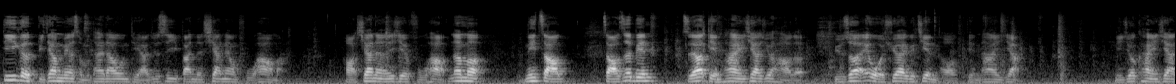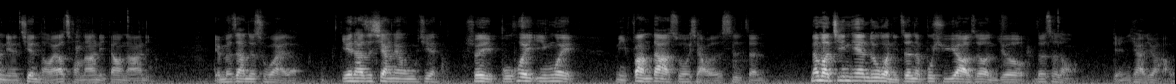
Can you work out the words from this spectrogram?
第一个比较没有什么太大问题啊，就是一般的向量符号嘛。好，向量的一些符号。那么你找找这边，只要点它一下就好了。比如说，哎，我需要一个箭头，点它一下，你就看一下你的箭头要从哪里到哪里，有没有这样就出来了？因为它是向量物件，所以不会因为你放大缩小而失真。那么今天如果你真的不需要的时候，你就热车桶点一下就好了，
